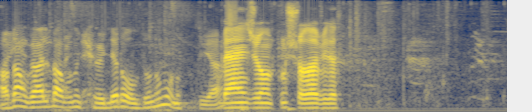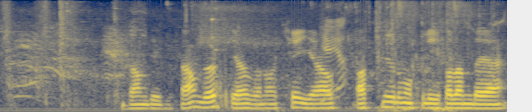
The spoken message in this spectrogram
Adam galiba bunun köyleri olduğunu mu unuttu ya? Bence unutmuş olabilir. Adam dedi. Tamam 4 ya bana okey ya. Atmıyorum o kuleyi falan da ya.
